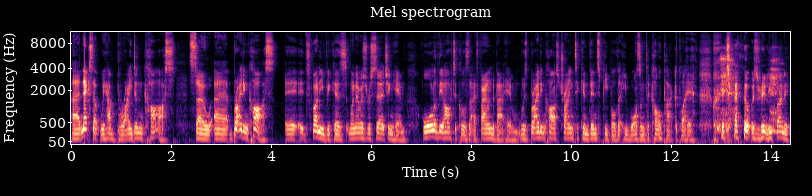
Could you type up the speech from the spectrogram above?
Uh, next up, we have Brydon Carse. So, uh, Brydon Carse, it's funny because when I was researching him, all of the articles that I found about him was Brydon Carse trying to convince people that he wasn't a Kolpak player, which I thought was really funny.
